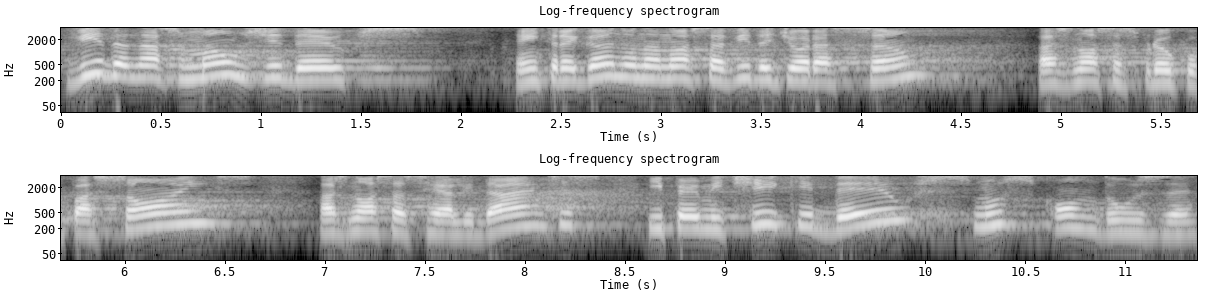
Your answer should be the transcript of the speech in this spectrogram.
vida nas mãos de Deus, entregando na nossa vida de oração as nossas preocupações, as nossas realidades e permitir que Deus nos conduza.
